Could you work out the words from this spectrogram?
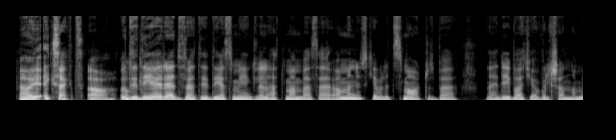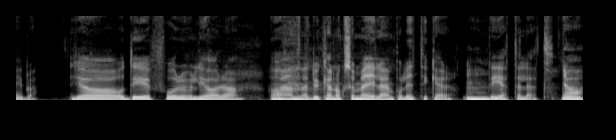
Ja, ja, exakt. Ja, Och det är det jag är rädd för, att det är det som egentligen att man bara säger, ja men nu ska jag vara lite smart. Och så bara, nej det är bara att jag vill känna mig bra. Ja, och det får du väl göra. Men du kan också mejla en politiker. Det är jättelätt. Ja.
